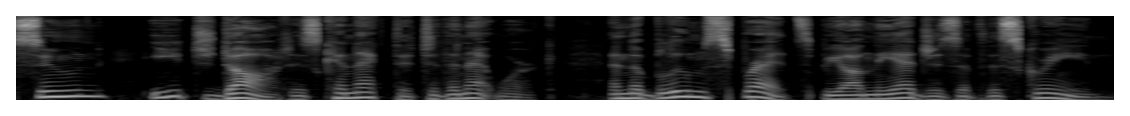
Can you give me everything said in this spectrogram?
Soon, each dot is connected to the network, and the bloom spreads beyond the edges of the screen.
